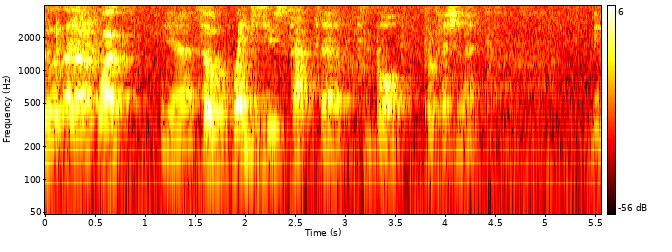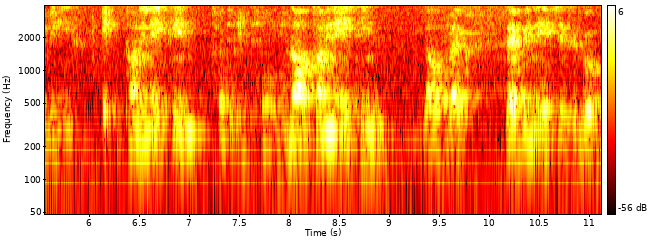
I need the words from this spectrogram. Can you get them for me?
do a lot of work. Yeah. So when did you start uh, football professionally? Maybe it's eight, turning 18. 2018. Yeah. No, turning 18. That was like seven, eight years ago.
